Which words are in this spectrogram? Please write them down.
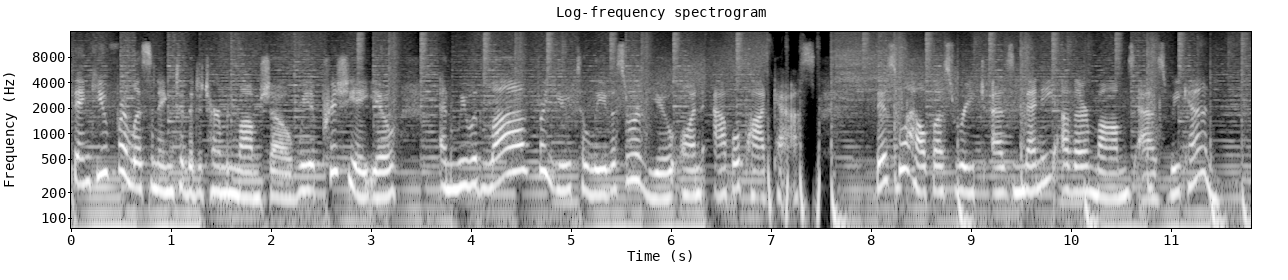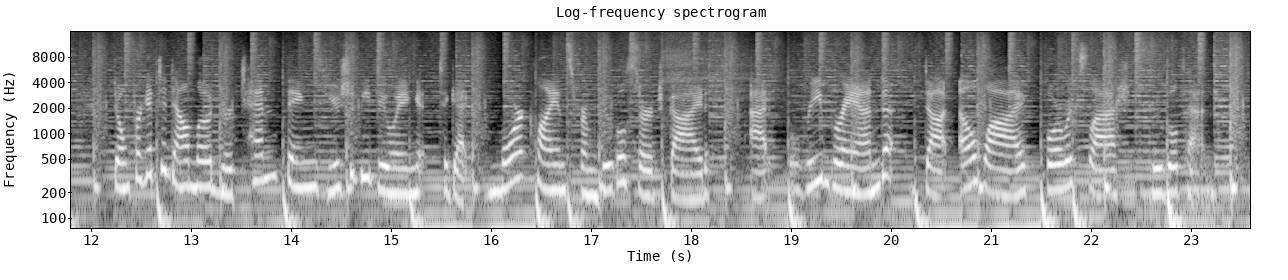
Thank you for listening to the Determined Mom Show. We appreciate you, and we would love for you to leave us a review on Apple Podcasts. This will help us reach as many other moms as we can. Don't forget to download your 10 things you should be doing to get more clients from Google Search Guide at rebrand.ly forward slash Google 10.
